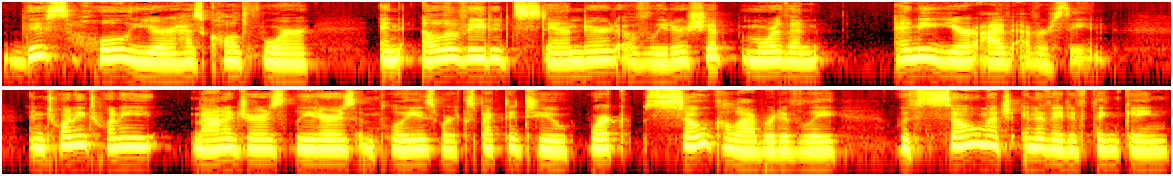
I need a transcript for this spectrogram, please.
This whole year has called for an elevated standard of leadership more than any year I've ever seen. In 2020, managers, leaders, employees were expected to work so collaboratively with so much innovative thinking.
